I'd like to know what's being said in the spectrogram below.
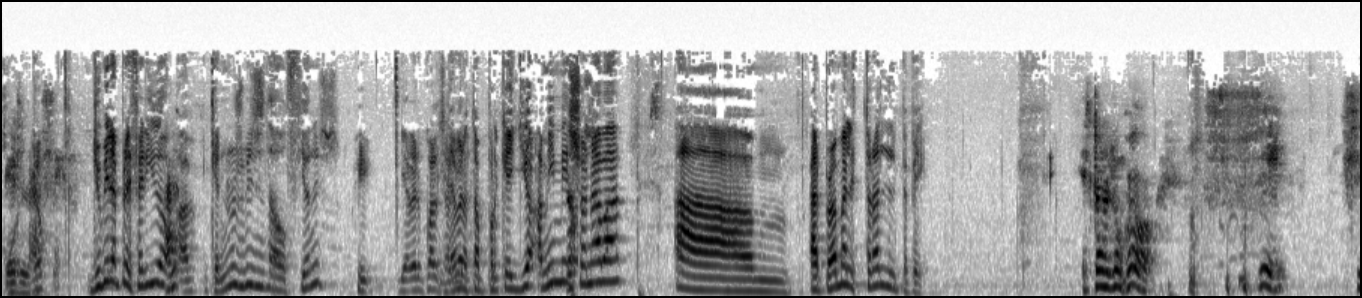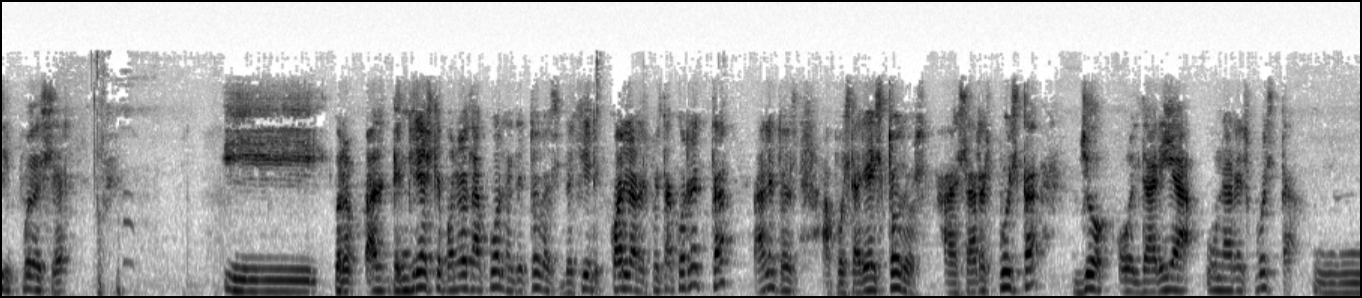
que es la Yo, C. yo hubiera preferido a- que no nos hubieses dado opciones. Y a ver cuál sale. porque yo, a mí me sonaba a, mm, al programa electoral del PP. ¿Esto no es un juego? Sí, sí, puede ser. Y bueno, tendríais que poneros de acuerdo entre todos, decir cuál es la respuesta correcta, ¿vale? Entonces apostaríais todos a esa respuesta. Yo os daría una respuesta, mm,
